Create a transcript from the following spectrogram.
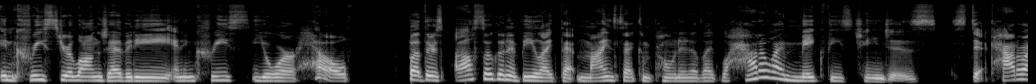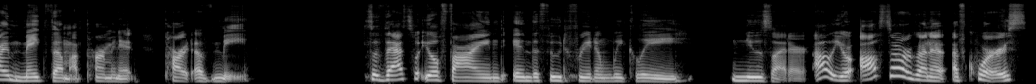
increase your longevity and increase your health. But there's also going to be like that mindset component of like, well, how do I make these changes stick? How do I make them a permanent part of me? So that's what you'll find in the Food Freedom Weekly newsletter. Oh, you're also going to, of course,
